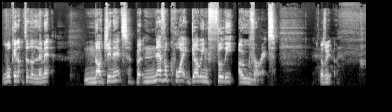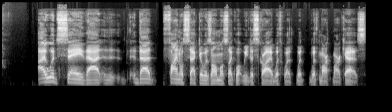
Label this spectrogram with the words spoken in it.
walking up to the limit, nudging it, but never quite going fully over it. As we I would say that uh, that final sector was almost like what we described with what with with Marc Marquez.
